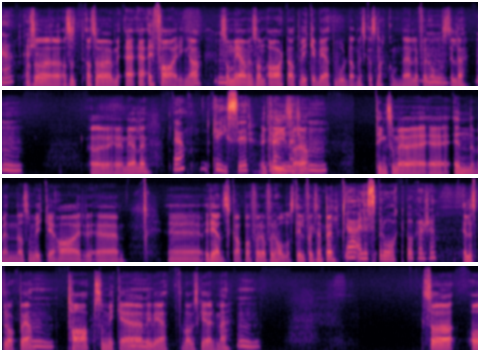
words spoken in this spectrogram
Ja, Altså, altså, altså erfaringer Mm. som er av en sånn art at vi ikke vet hvordan vi skal snakke om det eller forholde oss til det. Mm. Eh, Er vi med, eller? Ja. Kriser. Kriser traumer, ja. Mm. Ting som er er endevendende, som vi ikke har eh, eh, redskaper for å forholde oss til, f.eks. ja, eller språk på, kanskje. Eller språk på, ja. Mm. Tap som ikke Mm. vi vet hva vi skal gjøre med. Mm. Så, og,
